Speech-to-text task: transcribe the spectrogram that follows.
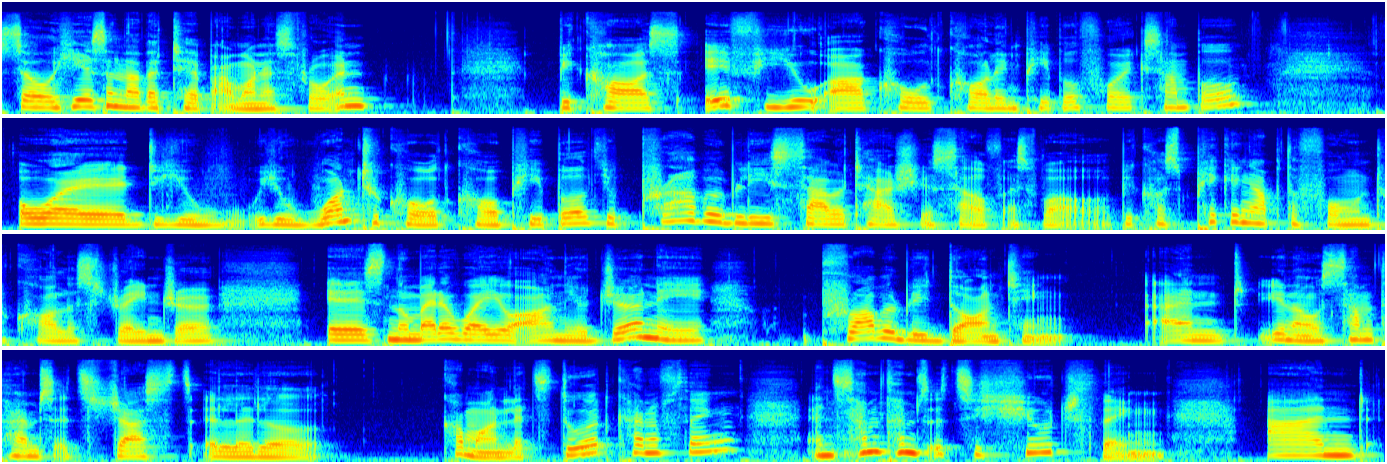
So here's another tip I want to throw in. Because if you are cold calling people, for example, or do you you want to cold call people you probably sabotage yourself as well. Because picking up the phone to call a stranger is no matter where you are on your journey probably daunting. And you know sometimes it's just a little come on let's do it kind of thing. And sometimes it's a huge thing and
